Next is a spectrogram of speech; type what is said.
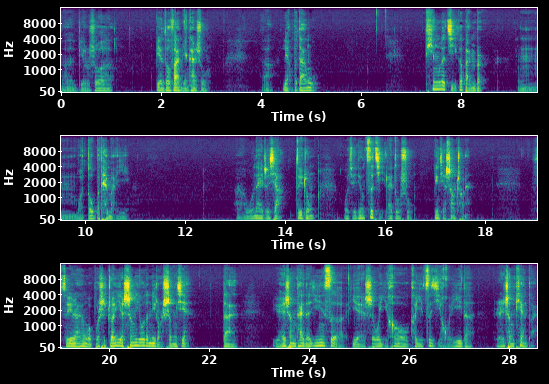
呃，比如说边做饭边看书，啊，两不耽误。听了几个版本，嗯，我都不太满意。啊，无奈之下，最终我决定自己来读书，并且上传。虽然我不是专业声优的那种声线，但原生态的音色也是我以后可以自己回忆的人生片段。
